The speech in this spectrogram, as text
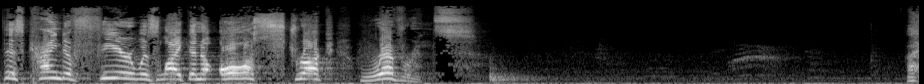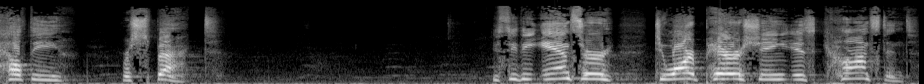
this kind of fear was like an awestruck reverence. A healthy respect. You see, the answer to our perishing is constant.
